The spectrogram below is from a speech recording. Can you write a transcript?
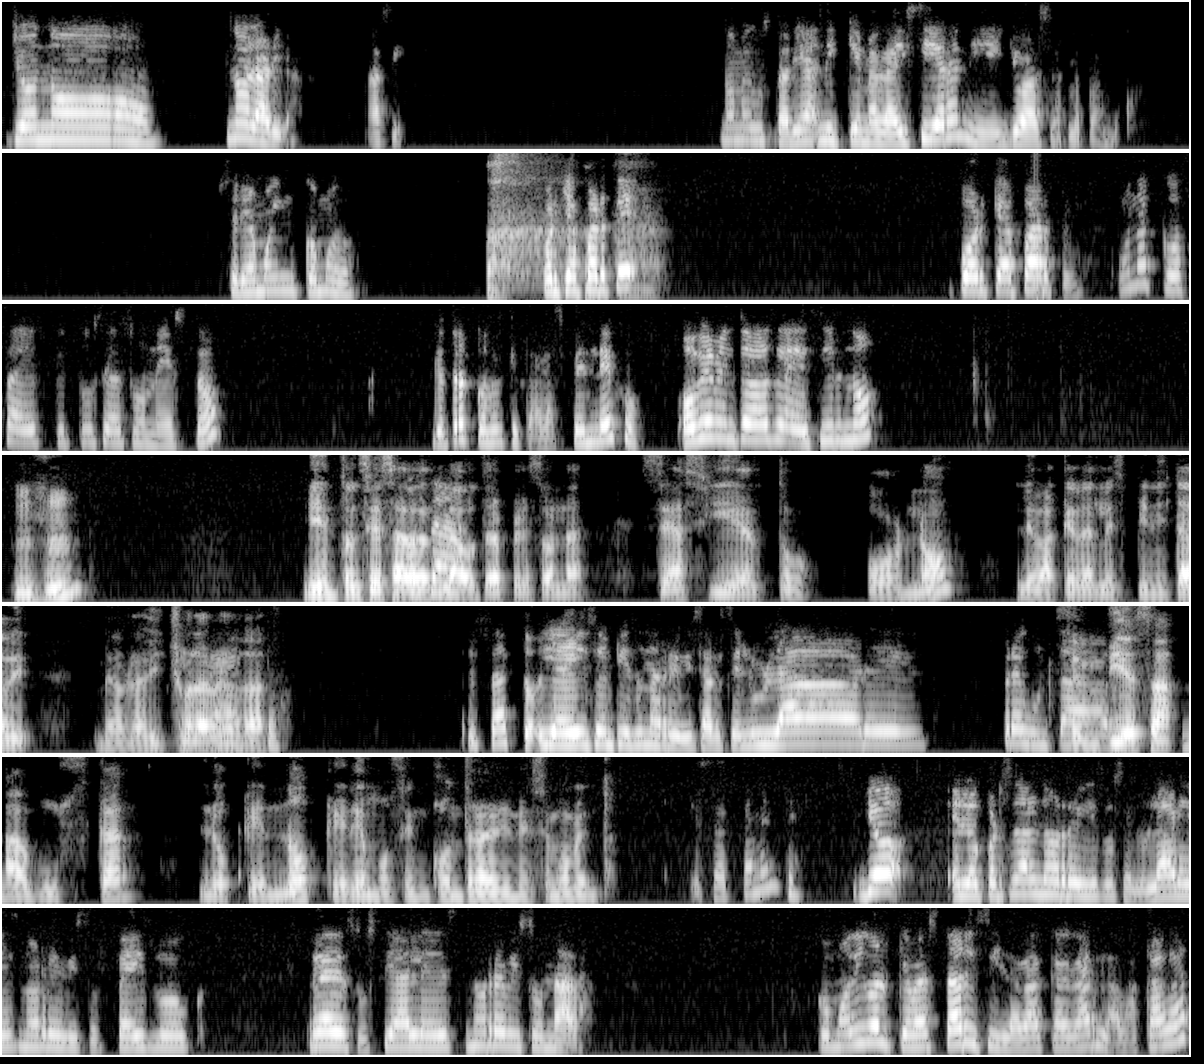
Yo no, no la haría así. No me gustaría ni que me la hicieran ni yo hacerla tampoco. Sería muy incómodo. Porque aparte, porque aparte, una cosa es que tú seas honesto y otra cosa es que te hagas pendejo. Obviamente vas a decir no. Y entonces a la otra persona, sea cierto o no, le va a quedar la espinita de, me habrá dicho la verdad. Exacto, y ahí se empiezan a revisar celulares, preguntar. Se empieza a buscar lo que no queremos encontrar en ese momento. Exactamente. Yo, en lo personal, no reviso celulares, no reviso Facebook, redes sociales, no reviso nada. Como digo, el que va a estar y si la va a cagar, la va a cagar.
